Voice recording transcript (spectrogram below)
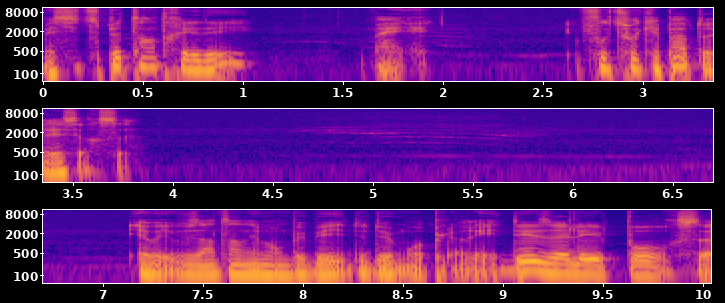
Mais si tu peux t'entraider, ben, il faut que tu sois capable de réussir ça. Et oui, vous entendez mon bébé de deux mois pleurer. Désolé pour ça.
